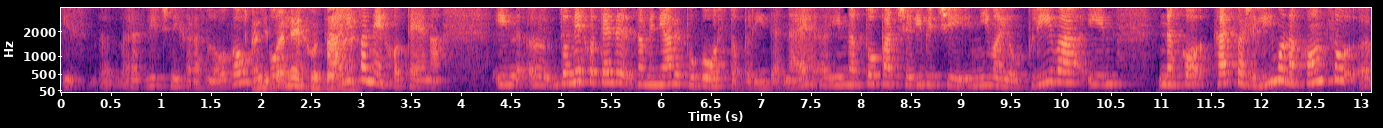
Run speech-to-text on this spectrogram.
iz eh, različnih razlogov. Ali pa nehotena. Ali pa nehotena. In eh, do nehotene zamenjave pogosto pride. Ne? In na to pač ribiči nimajo vpliva. Ko, kar pa želimo na koncu, eh,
